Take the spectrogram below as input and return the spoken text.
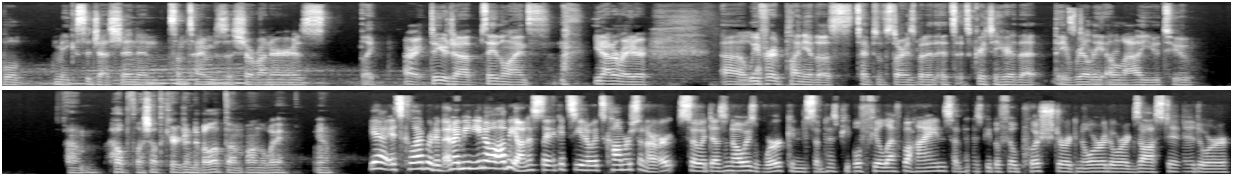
will make a suggestion and sometimes the showrunner is like all right do your job say the lines you're not a writer uh, yeah. we've heard plenty of those types of stories but it, it's it's great to hear that they it's really terrifying. allow you to um, help flesh out the character and develop them on the way you know yeah it's collaborative and i mean you know i'll be honest like it's you know it's commerce and art so it doesn't always work and sometimes people feel left behind sometimes people feel pushed or ignored or exhausted or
